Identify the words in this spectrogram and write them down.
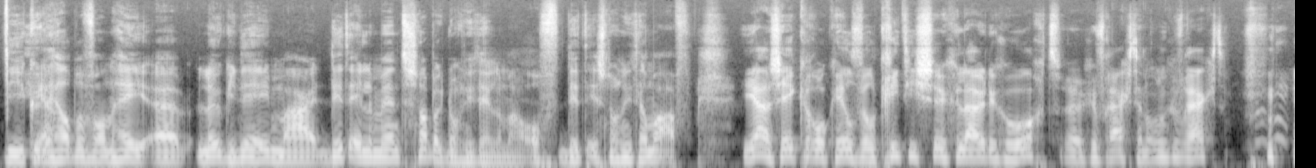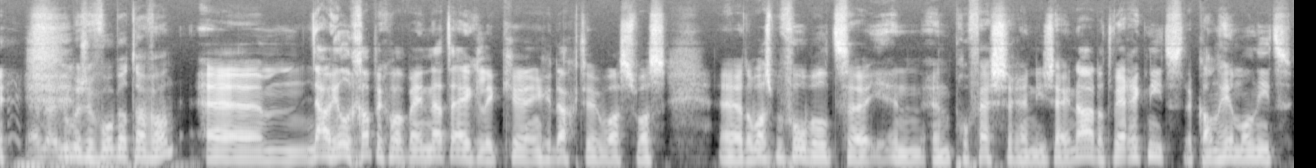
Die je kunnen helpen van, hey, uh, leuk idee, maar dit element snap ik nog niet helemaal. Of dit is nog niet helemaal af. Ja, zeker ook heel veel kritische geluiden gehoord. Uh, gevraagd en ongevraagd. ja, nou, noem eens een voorbeeld daarvan. Um, nou, heel grappig wat mij net eigenlijk uh, in gedachten was. was er was bijvoorbeeld een, een professor en die zei, nou, dat werkt niet. Dat kan helemaal niet.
